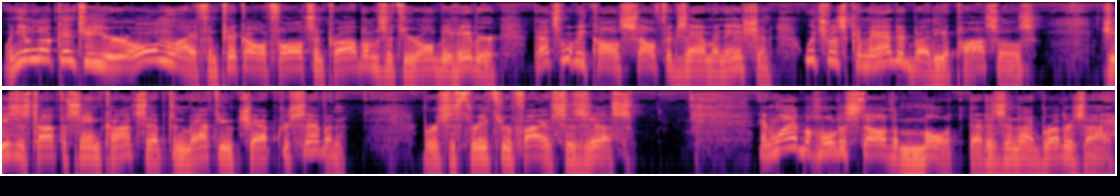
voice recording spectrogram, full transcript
When you look into your own life and pick out faults and problems with your own behavior, that's what we call self examination, which was commanded by the apostles. Jesus taught the same concept in Matthew chapter 7, verses 3 through 5 says this And why beholdest thou the mote that is in thy brother's eye,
